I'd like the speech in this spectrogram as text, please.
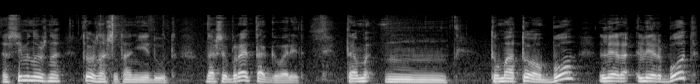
С ними нужно, тоже на что-то они идут. Наши брат так говорит. Там тумато бо лербот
